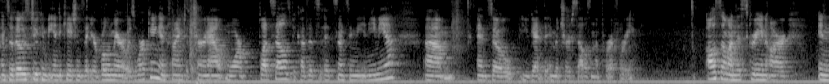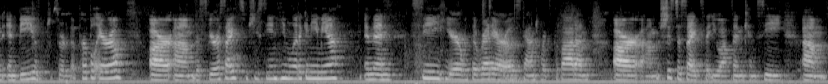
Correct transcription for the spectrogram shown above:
And so those two can be indications that your bone marrow is working and trying to churn out more blood cells because it's, it's sensing the anemia. Um, and so you get the immature cells in the periphery. Also on the screen are, in, in B, sort of the purple arrow, are um, the spherocytes, which you see in hemolytic anemia. And then C here with the red arrows down towards the bottom are um, schistocytes that you often can see. Um,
